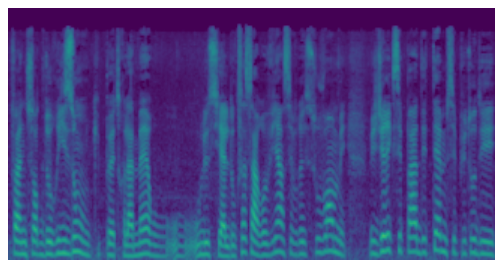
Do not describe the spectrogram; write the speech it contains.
enfin une sorte d'horizon qui peut être la mer ou, le ciel. Donc ça, ça revient, c'est vrai souvent, mais, je dirais que c'est pas des thèmes, c'est plutôt des,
